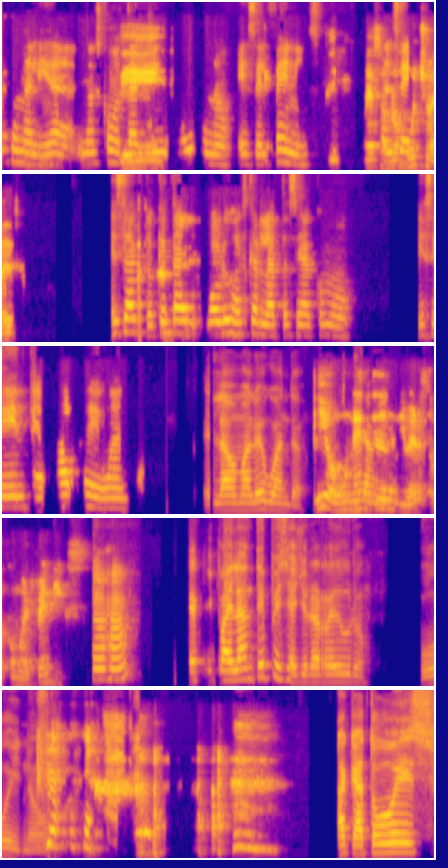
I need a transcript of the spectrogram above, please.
personalidad, no es como Sí. tal Jean Grey, no, es el Fénix. Me sonó Pensé- mucho eso. Exacto, ¿qué tal la bruja escarlata sea como ese ente aparte de Wanda? el lado malo de Wanda. Sí, o un ente del universo como el Fénix. Ajá. De aquí para adelante empecé a llorar re duro. Uy, no. Acá todo es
